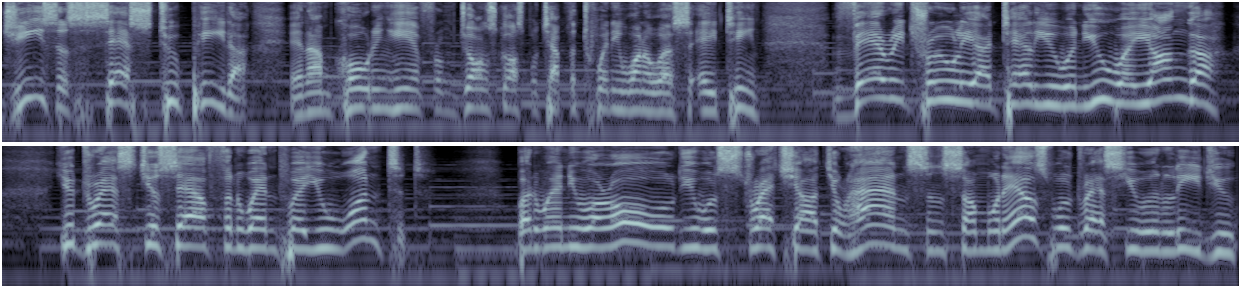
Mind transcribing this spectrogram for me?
Jesus says to Peter, and I'm quoting here from John's Gospel, chapter 21, verse 18 Very truly I tell you, when you were younger, you dressed yourself and went where you wanted. But when you are old, you will stretch out your hands, and someone else will dress you and lead you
